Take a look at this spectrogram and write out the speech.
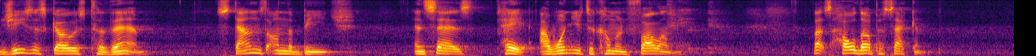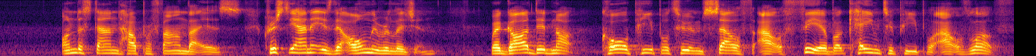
Jesus goes to them, stands on the beach, and says, Hey, I want you to come and follow me. Let's hold up a second. Understand how profound that is. Christianity is the only religion where God did not called people to himself out of fear, but came to people out of love.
